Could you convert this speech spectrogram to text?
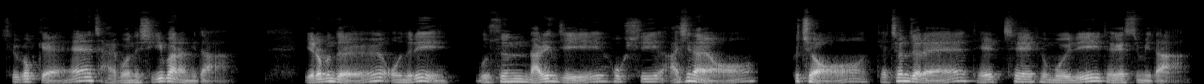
즐겁게 잘 보내시기 바랍니다. 여러분들 오늘이 무슨 날인지 혹시 아시나요? 그쵸. 개천절의 대체 휴무일이 되겠습니다.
